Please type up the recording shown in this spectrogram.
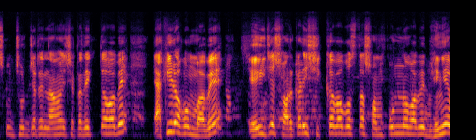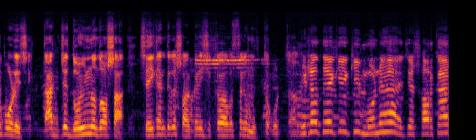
স্কুল ছুট যাতে না হয় সেটা দেখতে হবে। একই রকম ভাবে এই যে সরকারি শিক্ষা ব্যবস্থা সম্পূর্ণভাবে ভেঙে পড়েছে, তার যে দৈন্য দশা সেইখান থেকে সরকারি শিক্ষা ব্যবস্থাকে মুক্ত করতে হবে। এটা থেকে কি মনে হয় যে সরকার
